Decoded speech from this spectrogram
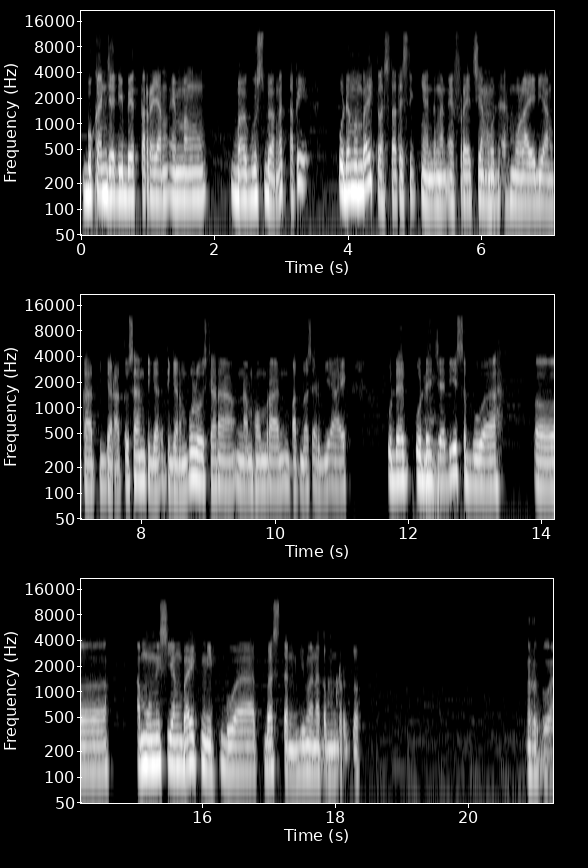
bukan jadi better yang emang bagus banget tapi udah membaik lah statistiknya dengan average yang hmm. udah mulai di angka 300-an 360 sekarang 6 home run 14 RBI udah udah hmm. jadi sebuah uh, amunisi yang baik nih buat Boston gimana tuh menurut lo? Menurut gua.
